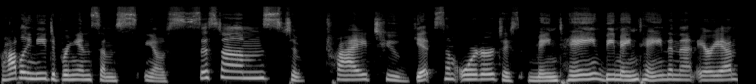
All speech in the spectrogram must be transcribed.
probably need to bring in some you know systems to try to get some order to maintain be maintained in that area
